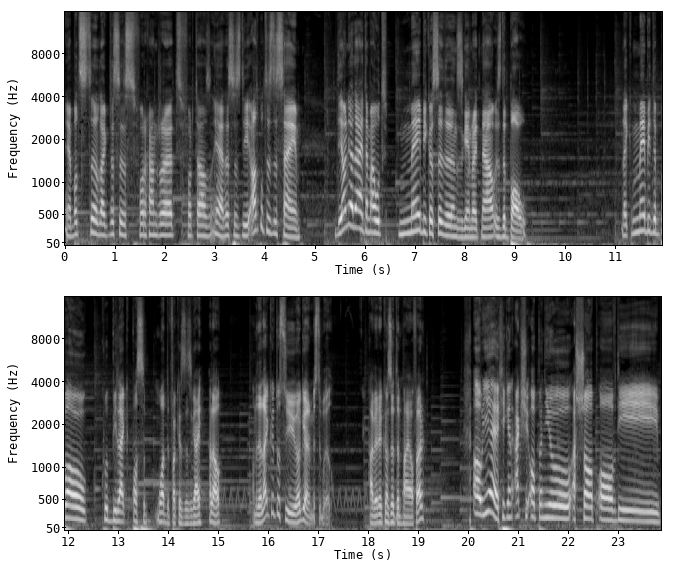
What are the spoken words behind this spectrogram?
Yeah, but still, like, this is 400, 4000. Yeah, this is the output is the same. The only other item I would maybe consider in this game right now is the bow. Like, maybe the bow could be like possible. What the fuck is this guy? Hello. I'm delighted to see you again, Mr. Will. Have you reconsidered my offer? Oh yeah, he can actually open you a shop of the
